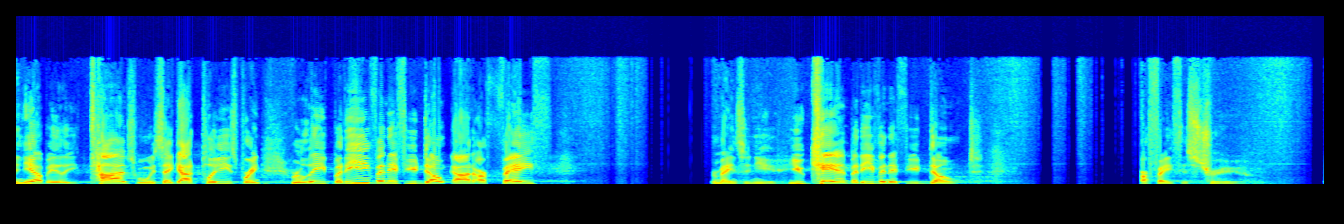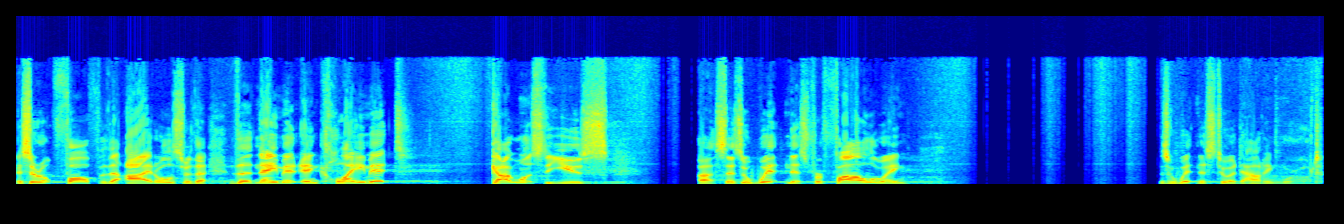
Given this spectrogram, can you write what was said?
And yeah, there'll be times when we say, God, please bring relief. But even if you don't, God, our faith remains in you. You can, but even if you don't, our faith is true. And so don't fall for the idols or the, the name it and claim it. God wants to use us as a witness for following, as a witness to a doubting world.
